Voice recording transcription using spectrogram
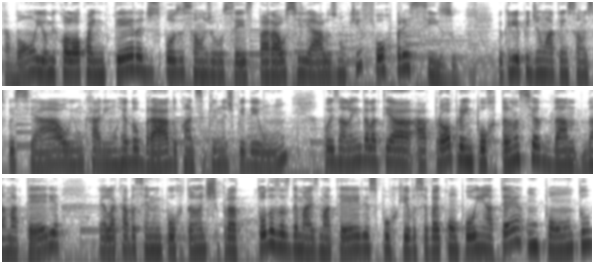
tá bom? E eu me coloco à inteira disposição de vocês para auxiliá-los no que for preciso. Eu queria pedir uma atenção especial e um carinho redobrado com a disciplina de PD1, pois além dela ter a, a própria importância da, da matéria, ela acaba sendo importante para todas as demais matérias, porque você vai compor em até um ponto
